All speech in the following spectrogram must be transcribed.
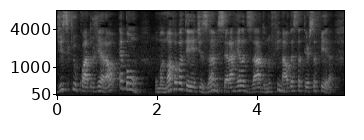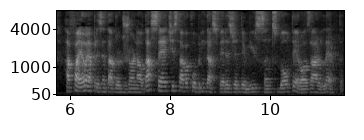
disse que o quadro geral é bom. Uma nova bateria de exames será realizado no final desta terça-feira. Rafael é apresentador do Jornal da Sete e estava cobrindo as férias de Ademir Santos do Alterosa Alerta.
